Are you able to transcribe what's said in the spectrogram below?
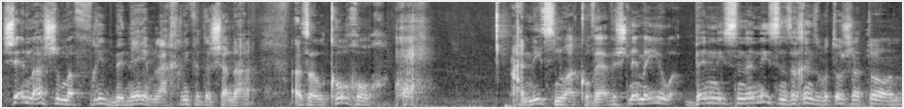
שאין משהו מפריד ביניהם להחליף את השנה, אז על כוכוך, הניסן הוא הקובע, ושניהם היו בין ניסן לניסן, זה לכן זה באותו שנתון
